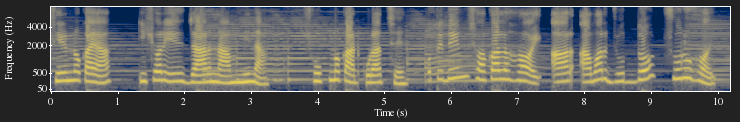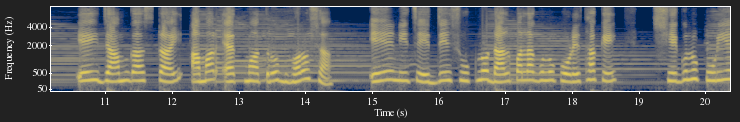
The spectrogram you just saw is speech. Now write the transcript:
শীর্ণকায়া কিশোরী, যার নাম মিনা, শুকনো কাঠ কুড়াচ্ছে। প্রতিদিন সকাল হয় আর আমার যুদ্ধ শুরু হয়। এই জাম গাছটাই আমার একমাত্র ভরসা। এর নিচে যে শুকনো ডালপালাগুলো পড়ে থাকে, সেগুলো কুড়িয়ে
